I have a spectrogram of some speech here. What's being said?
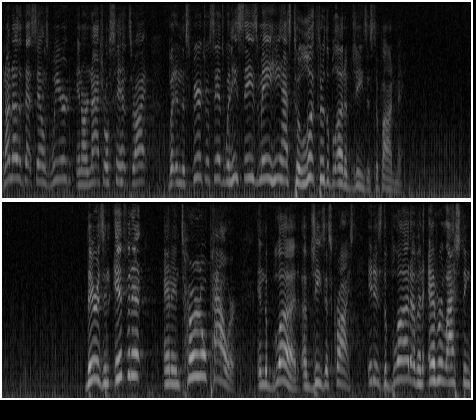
And I know that that sounds weird in our natural sense, right? But in the spiritual sense, when he sees me, he has to look through the blood of Jesus to find me. There is an infinite and internal power in the blood of Jesus Christ. It is the blood of an everlasting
